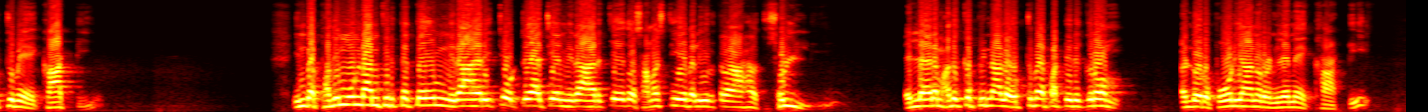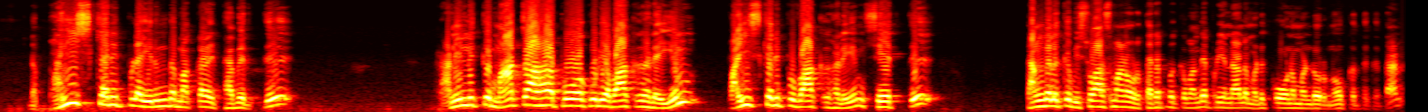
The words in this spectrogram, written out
ஒற்றுமையை காட்டி இந்த பதிமூன்றாம் திருத்தத்தையும் நிராகரித்து ஒற்றையாட்சியை நிராகரித்து ஏதோ சமஸ்தியை வலியுறுத்துவதாக சொல்லி எல்லாரும் அதுக்கு பின்னால் ஒற்றுமைப்பட்டிருக்கிறோம். என்ற ஒரு போலியான ஒரு நிலைமையை காட்டி இந்த பகிஷ்கரிப்புல இருந்த மக்களை தவிர்த்து ரணிலுக்கு மாற்றாக போகக்கூடிய வாக்குகளையும் பகிஷ்கரிப்பு வாக்குகளையும் சேர்த்து தங்களுக்கு விசுவாசமான ஒரு தரப்புக்கு வந்து எப்படி என்றாலும் எடுக்கணும் என்ற ஒரு நோக்கத்துக்கு தான்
